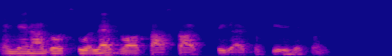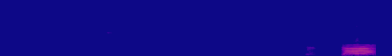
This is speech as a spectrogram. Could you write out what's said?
and then I'll go to a less volatile stock so you guys can see the difference. Mm.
